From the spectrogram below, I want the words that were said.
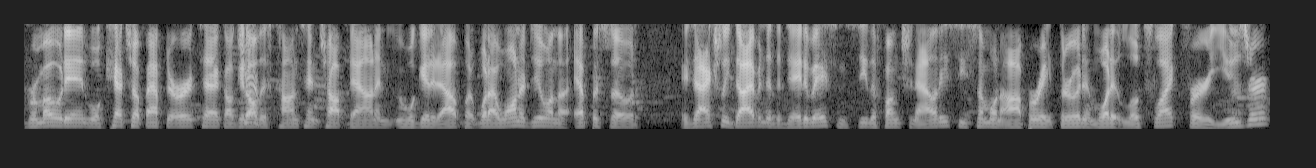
remote in. We'll catch up after URTeC. I'll get all this content chopped down and we'll get it out. But what I want to do on the episode is actually dive into the database and see the functionality, see someone operate through it and what it looks like for a user.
